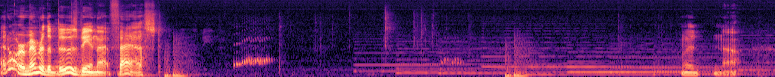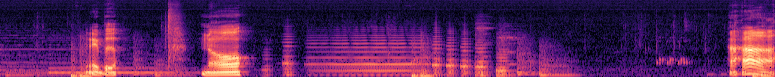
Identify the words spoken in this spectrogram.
I don't remember the Boos being that fast. Uh, no. Come here, Boo. No. Haha.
